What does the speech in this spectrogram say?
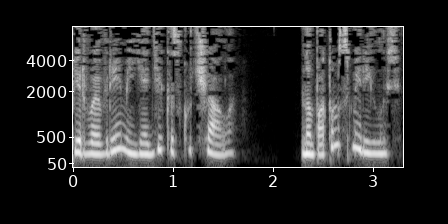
Первое время я дико скучала, но потом смирилась.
